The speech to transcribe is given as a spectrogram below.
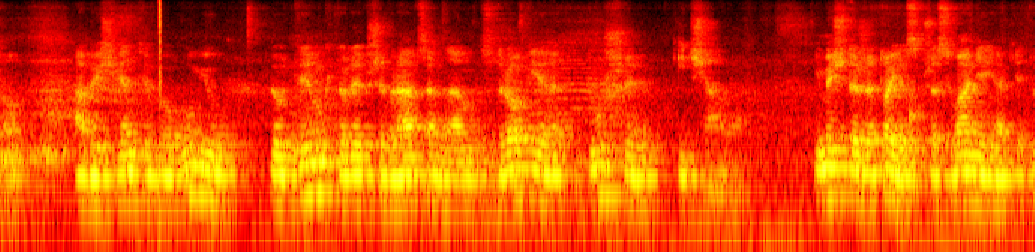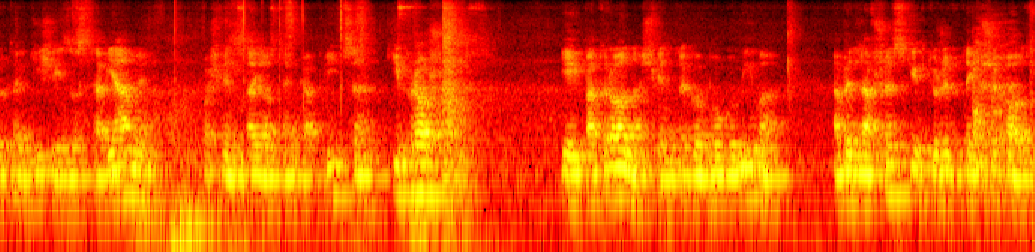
to, aby święty Bogumił był tym, który przywraca nam zdrowie duszy i ciała. I myślę, że to jest przesłanie, jakie tutaj dzisiaj zostawiamy, poświęcając tę kaplicę i prosząc jej patrona, świętego Bogumiła, aby dla wszystkich, którzy tutaj przychodzą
